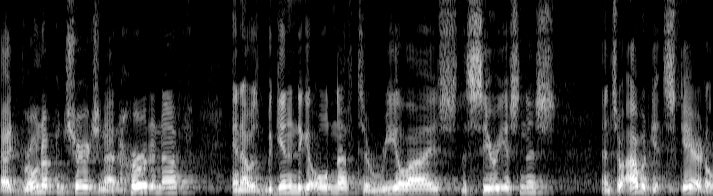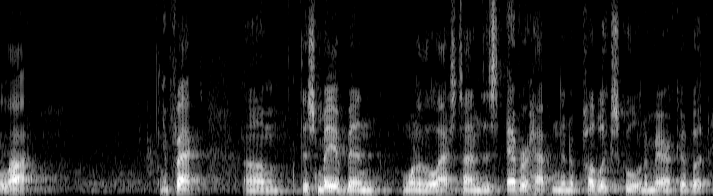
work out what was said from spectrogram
I'd grown up in church and I'd heard enough and I was beginning to get old enough to realize the seriousness. And so I would get scared a lot. In fact, um, this may have been one of the last times this ever happened in a public school in America, but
